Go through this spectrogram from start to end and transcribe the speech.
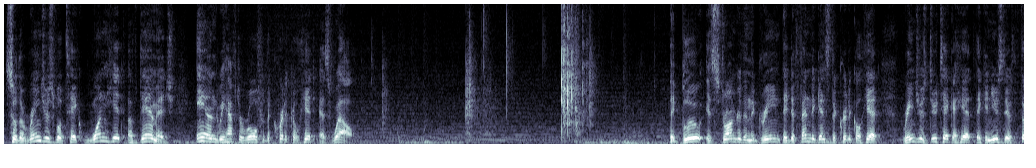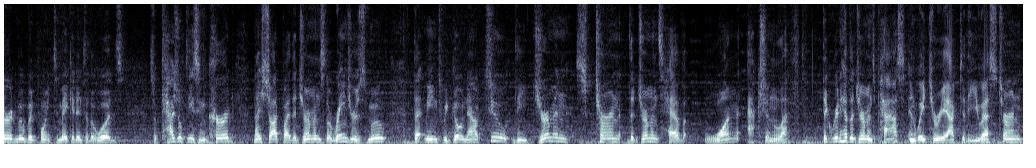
So the Rangers will take one hit of damage and we have to roll for the critical hit as well. The blue is stronger than the green. They defend against the critical hit. Rangers do take a hit. They can use their third movement point to make it into the woods. So casualties incurred. Nice shot by the Germans. The Rangers move. That means we go now to the German turn. The Germans have one action left. I think we're going to have the Germans pass and wait to react to the US turn.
